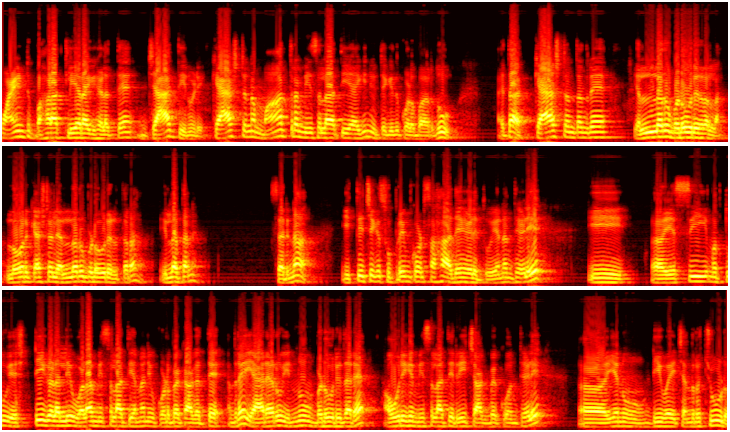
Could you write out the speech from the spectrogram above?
ಪಾಯಿಂಟ್ ಬಹಳ ಕ್ಲಿಯರ್ ಆಗಿ ಹೇಳುತ್ತೆ. ಜಾತಿ ನೋಡಿ ಕ್ಯಾಸ್ಟ್ ಅನ್ನ ಮಾತ್ರ ಮೀಸಲಾತಿಯಾಗಿ ನೀವು ತೆಗೆದುಕೊಳ್ಬಾರ್ದು. ಆಯ್ತಾ? ಕ್ಯಾಸ್ಟ್ ಅಂತಂದ್ರೆ ಎಲ್ಲರೂ ಬಡವರು ಇರಲ್ಲ. ಲೋವರ್ ಕ್ಯಾಸ್ಟ್ ಅಲ್ಲಿ ಎಲ್ಲರೂ ಬಡವರು ಇರ್ತಾರ? ಇಲ್ಲ ತಾನೆ? ಸರಿನಾ? ಇತ್ತೀಚೆಗೆ ಸುಪ್ರೀಂ ಕೋರ್ಟ್ ಸಹ ಅದೇ ಹೇಳಿತ್ತು ಏನಂತ ಹೇಳಿ ಈ ಎಸ್ ಸಿ ಮತ್ತು ಎಸ್ ಟಿಗಳಲ್ಲಿ ಒಳ ಮೀಸಲಾತಿಯನ್ನ ನೀವು ಕೊಡ್ಬೇಕಾಗತ್ತೆ. ಅಂದ್ರೆ ಯಾರ್ಯಾರು ಇನ್ನೂ ಬಡವರಿದ್ದಾರೆ ಅವರಿಗೆ ಮೀಸಲಾತಿ ರೀಚ್ ಆಗ್ಬೇಕು ಅಂತ ಹೇಳಿ ಏನು ಡಿ ವೈ ಚಂದ್ರಚೂಡ್,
